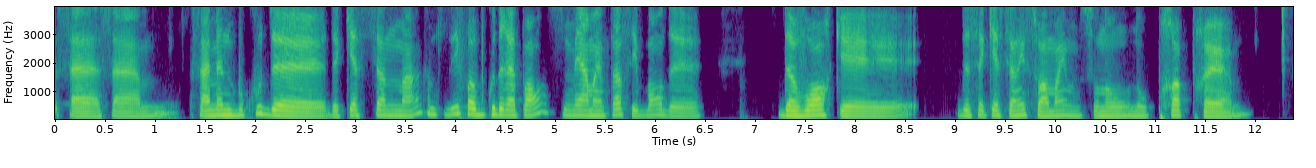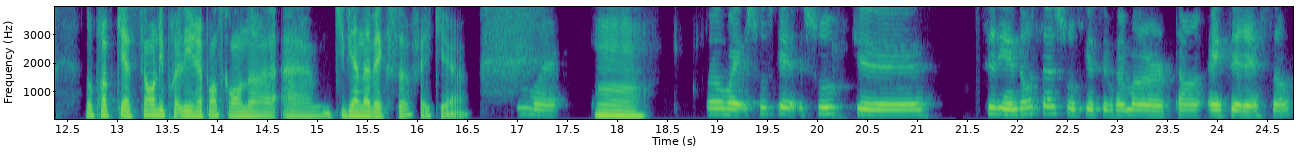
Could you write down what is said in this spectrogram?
ça, ça, amène beaucoup de, questionnements, comme tu dis, pas beaucoup de réponses, mais en même temps, c'est bon de, de voir que de se questionner soi-même sur nos, propres, nos propres questions, les, les réponses qu'on a qui viennent avec ça. Fait que. Ouais. Hmm. ouais, je trouve que je trouve que c'est rien d'autre, Je trouve que c'est vraiment un temps intéressant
